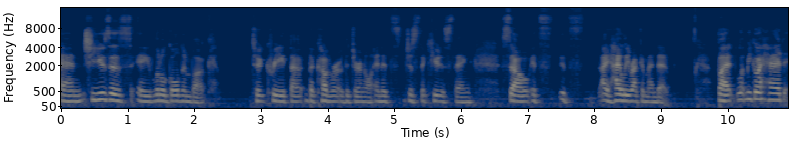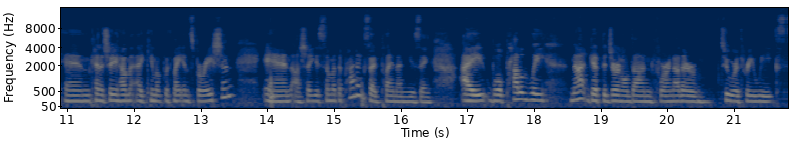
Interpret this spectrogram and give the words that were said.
And she uses a little golden book to create the, the cover of the journal. And it's just the cutest thing. So it's, it's, I highly recommend it. But let me go ahead and kind of show you how I came up with my inspiration and I'll show you some of the products I plan on using. I will probably not get the journal done for another two or three weeks,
